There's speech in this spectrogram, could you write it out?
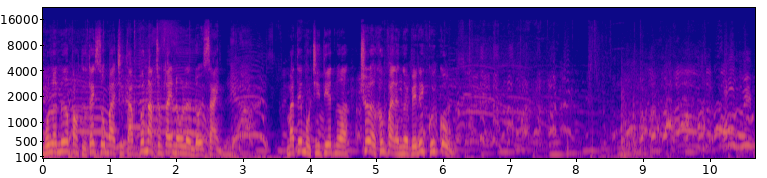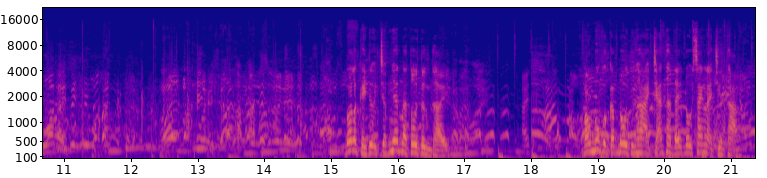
Một lần nữa vòng thử thách số 398 vẫn nằm trong tay Nolan đội xanh. Mà thêm một chi tiết nữa Trailer không phải là người về đích cuối cùng. Đó là cảnh tượng chậm nhất mà tôi từng thấy. Vòng đua của cặp đôi thứ hai chán thật đấy, đội xanh lại chiến thắng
